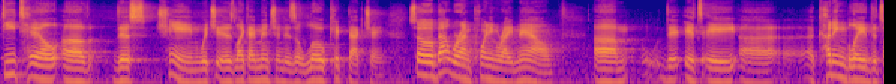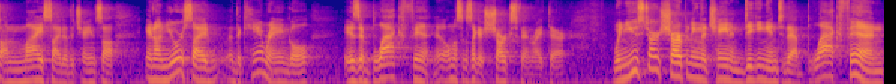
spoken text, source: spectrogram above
detail of this chain, which is, like I mentioned, is a low kickback chain. So about where I'm pointing right now, um, it's a, uh, a cutting blade that's on my side of the chainsaw. And on your side, the camera angle is a black fin. It almost looks like a shark's fin right there. When you start sharpening the chain and digging into that black fin,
